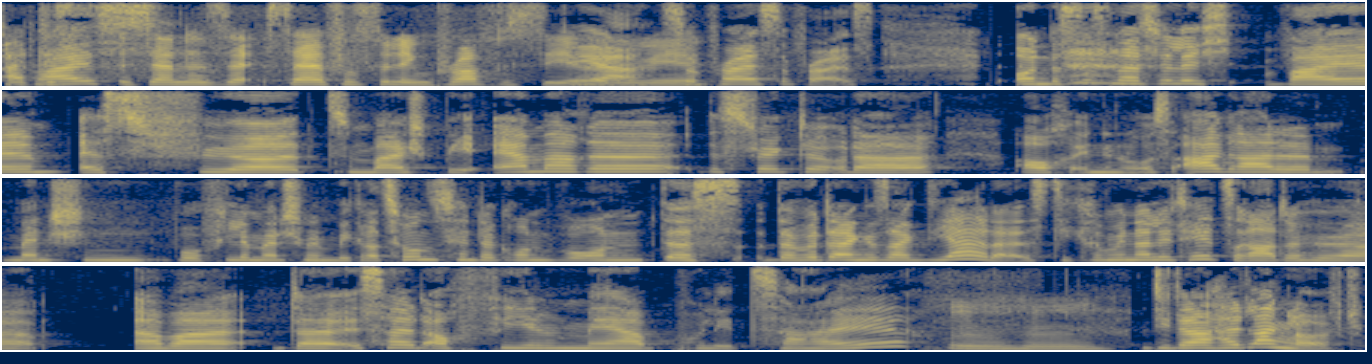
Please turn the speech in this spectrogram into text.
Ah, das ist ja eine se- self-fulfilling prophecy Ja, irgendwie. surprise, surprise. Und das ist natürlich, weil es für zum Beispiel ärmere Distrikte oder auch in den USA gerade Menschen, wo viele Menschen mit Migrationshintergrund wohnen, das, da wird dann gesagt, ja, da ist die Kriminalitätsrate höher. Aber da ist halt auch viel mehr Polizei, die da halt langläuft.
